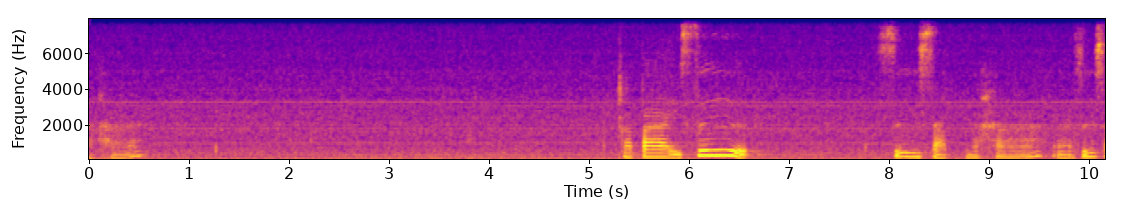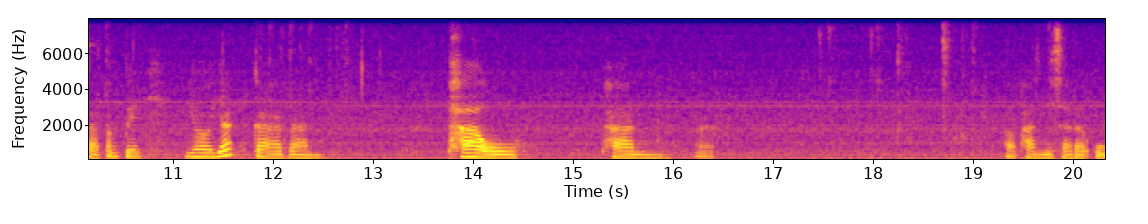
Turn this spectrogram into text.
นะคะ ต่อไปซื่อ ซื่อสัตย์นะคะ อ่า ซื่อสัตย์ต้องเป็นยอยักษ์การัน เผาพันธุ์อะเผ่าพันธุ์มีสระอุ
